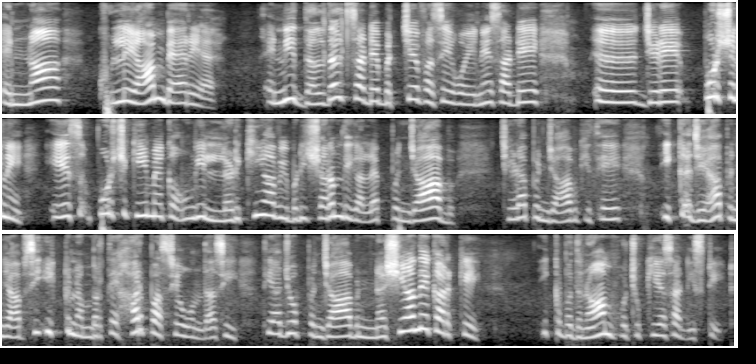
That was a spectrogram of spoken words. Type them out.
ਇੰਨਾ ਖੁੱਲ੍ਹੇਆਮ ਬਹਿ ਰਿਹਾ ਇੰਨੀ ਦਲਦਲ 'ਚ ਸਾਡੇ ਬੱਚੇ ਫਸੇ ਹੋਏ ਨੇ, ਸਾਡੇ ਜਿਹੜੇ ਪੁਰਸ਼ ਨੇ, ਇਸ ਪੁਰਸ਼ ਕੀ ਮੈਂ ਕਹੂੰਗੀ, ਲੜਕੀਆਂ ਵੀ ਬੜੀ ਸ਼ਰਮ ਦੀ ਗੱਲ ਹੈ। ਪੰਜਾਬ, ਜਿਹੜਾ ਪੰਜਾਬ ਕਿਤੇ ਇੱਕ ਅਜਿਹਾ ਪੰਜਾਬ ਸੀ, ਇੱਕ ਨੰਬਰ ਤੇ ਹਰ ਪਾਸਿਓਂ ਹੁੰਦਾ ਸੀ ਤੇ ਅੱਜ ਉਹ ਪੰਜਾਬ ਨਸ਼ਿਆਂ ਦੇ ਕਰਕੇ ਇੱਕ ਬਦਨਾਮ ਹੋ ਚੁੱਕੀ ਹੈ ਸਾਡੀ ਸਟੇਟ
